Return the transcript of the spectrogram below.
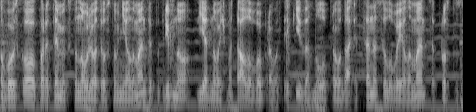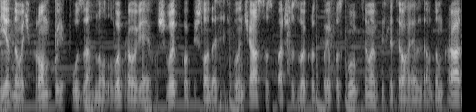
Обов'язково перед тим як встановлювати основні елементи, потрібно з'єднувач металу виправити, який загнуло при ударі. Це не силовий елемент, це просто з'єднувач, кромку, яку загнуло. Виправив я його швидко, пішло 10 хвилин часу. Спершу з викруткою по скрупцями. Після цього я взяв домкрат,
